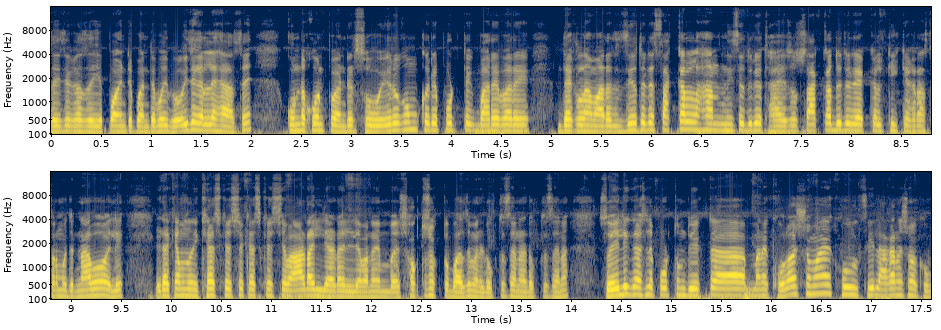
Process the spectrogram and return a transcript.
যে জায়গা যে পয়েন্টে পয়েন্টে বইবে, ওই জায়গায় লেখা আছে, কোনটা কোন পয়েন্টের সো এরকম করে প্রত্যেক বারে বারে দেখলাম, আর যেহেতু এটা চাক্কাল হান নিচে দুটো থাকে সো চাক্কা দুটোর এককাল ঠিকঠাক রাস্তার মধ্যে না বইলে এটা কেমন খ্যাসে, খ্যাস, খ্যাসে বা আড়াইলে আড়াইলে মানে শক্ত শক্ত বাজে মানে ঢুকতেছে না ঢুকতেছে না। সো এই লিগে আসলে প্রথম দু একটা মানে খোলার সময় খুলছি লাগানোর সময় খুব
